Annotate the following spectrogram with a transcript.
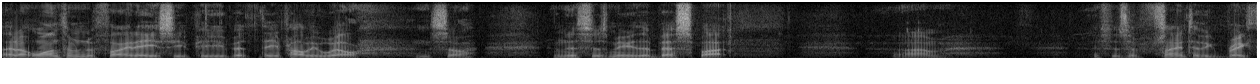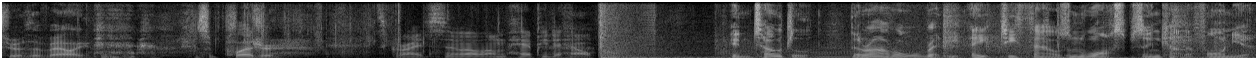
I don't want them to find ACP, but they probably will. And so, and this is maybe the best spot. Um, this is a scientific breakthrough of the valley. it's a pleasure. It's great. So well, I'm happy to help. In total, there are already 80,000 wasps in California.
